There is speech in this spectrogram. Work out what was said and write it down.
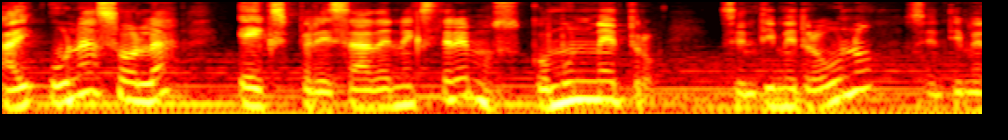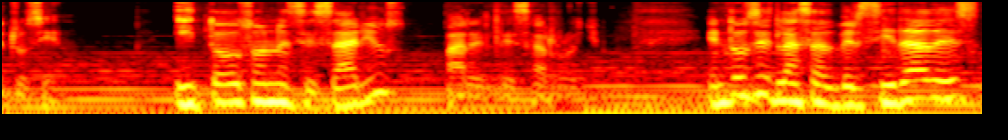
Hay una sola expresada en extremos, como un metro, centímetro 1, centímetro 100. Y todos son necesarios para el desarrollo. Entonces las adversidades,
